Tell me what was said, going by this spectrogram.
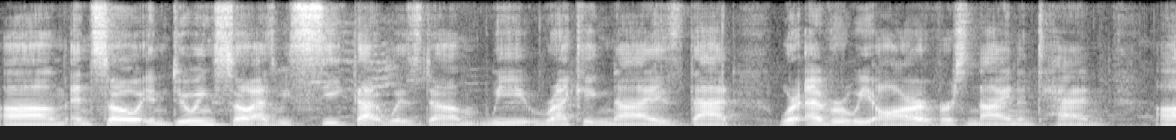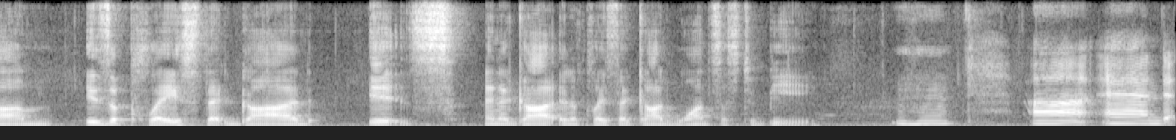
Um, and so, in doing so, as we seek that wisdom, we recognize that wherever we are, verse 9 and 10, um, is a place that God is, and a God in a place that God wants us to be. Uh, and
